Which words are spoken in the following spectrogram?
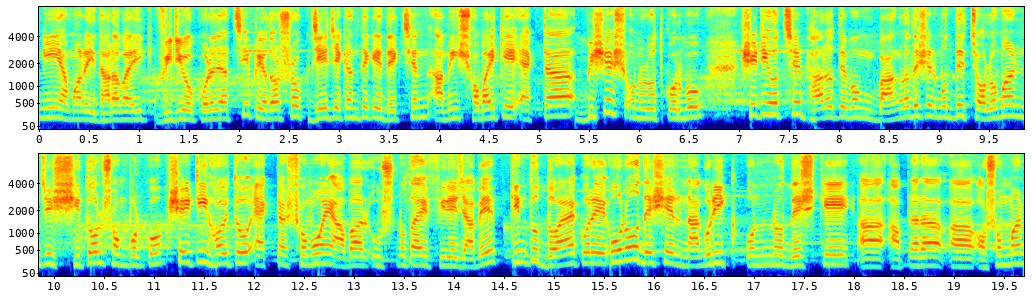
নিয়ে আমার এই ধারাবাহিক ভিডিও করে যাচ্ছি প্রিয় দর্শক যে যেখান থেকে দেখছেন আমি সবাইকে একটা বিশেষ অনুরোধ করব। সেটি হচ্ছে ভারত এবং বাংলাদেশের মধ্যে চলমান যে শীতল সম্পর্ক সেটি হয়তো একটা সময় আবার উষ্ণতায় ফিরে যাবে। কিন্তু দয়া করে কোনো দেশের নাগরিক অন্য দেশকে আহ, আপনারা অসম্মান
